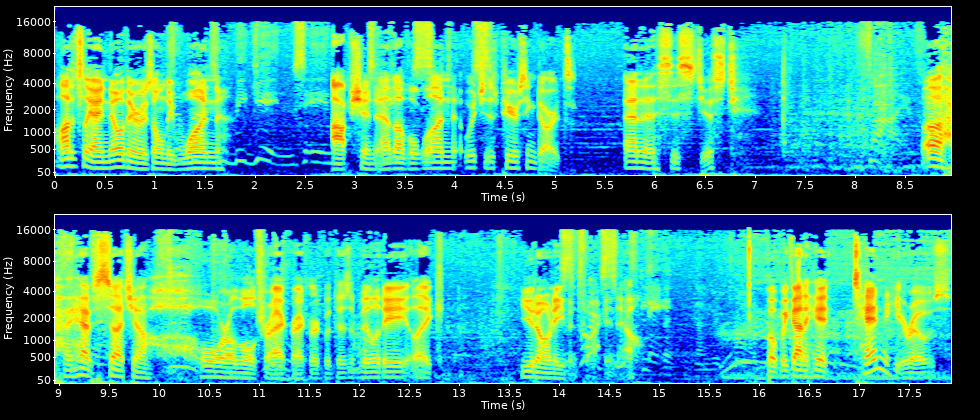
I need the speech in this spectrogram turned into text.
Honestly, I know there is only one option at level 1, which is piercing darts. And this is just Ugh, I have such a horrible track record with this ability, like, you don't even fucking know. But we gotta hit 10 heroes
